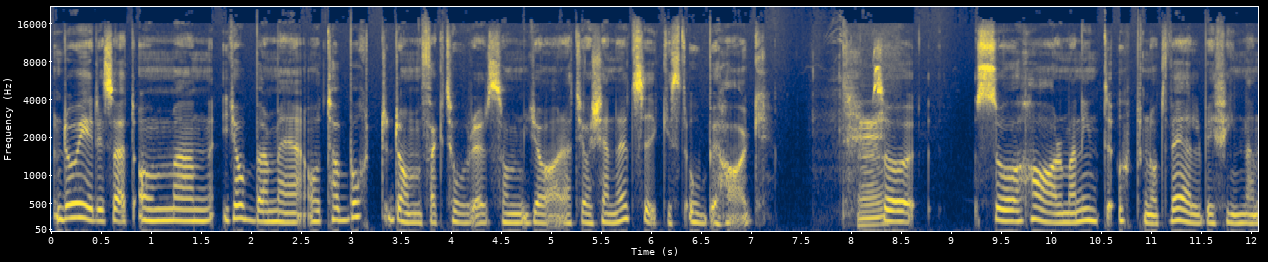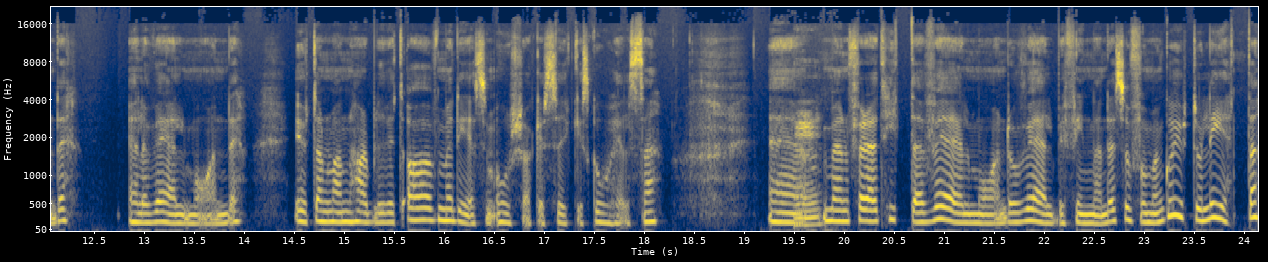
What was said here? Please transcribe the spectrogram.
då är det så att om man jobbar med att ta bort de faktorer som gör att jag känner ett psykiskt obehag Mm. så, så har man inte uppnått välbefinnande eller välmående, utan man har blivit av med det som orsakar psykisk ohälsa. Eh, Mm. Men för att hitta välmående och välbefinnande så får man gå ut och leta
